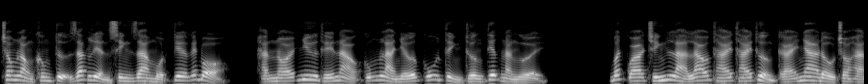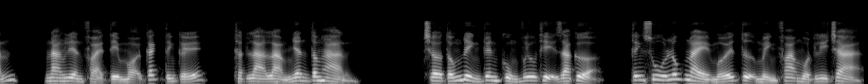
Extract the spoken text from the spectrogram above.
trong lòng không tự giác liền sinh ra một tia ghét bỏ, hắn nói như thế nào cũng là nhớ cũ tình thương tiếc nàng người. Bất quá chính là lão thái thái thưởng cái nha đầu cho hắn, nàng liền phải tìm mọi cách tính kế, thật là làm nhân tâm hàn. Chờ Tống Đình Tuyên cùng Vưu Thị ra cửa, Tĩnh Xu lúc này mới tự mình pha một ly trà,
